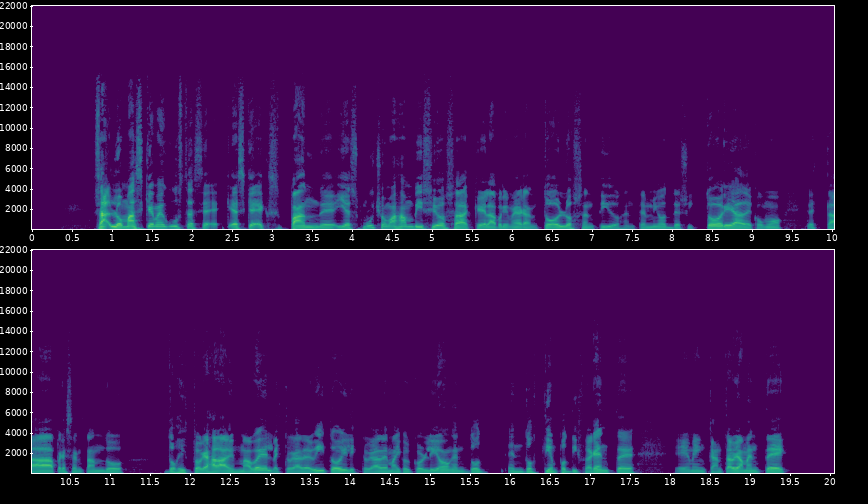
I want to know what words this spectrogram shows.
O sea, lo más que me gusta es, es que expande y es mucho más ambiciosa que la primera en todos los sentidos, en términos de su historia, de cómo te está presentando dos historias a la misma vez, la historia de Vito y la historia de Michael Corleone en dos, en dos tiempos diferentes. Eh, me encanta obviamente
